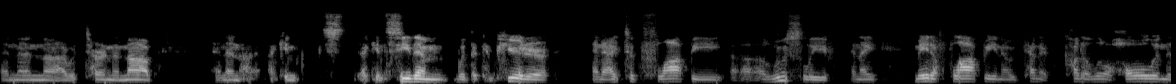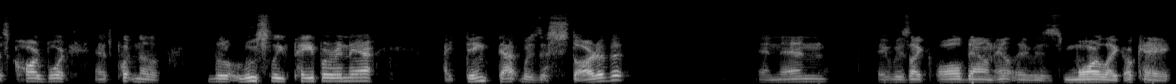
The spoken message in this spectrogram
and then uh, I would turn the knob, and then I, I, can I can see them with the computer, and I took floppy uh, a loose leaf, and I made a floppy, and I would kind of cut a little hole in this cardboard, and it's putting a little loose leaf paper in there. I think that was the start of it. And then it was like all downhill. It was more like, okay,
